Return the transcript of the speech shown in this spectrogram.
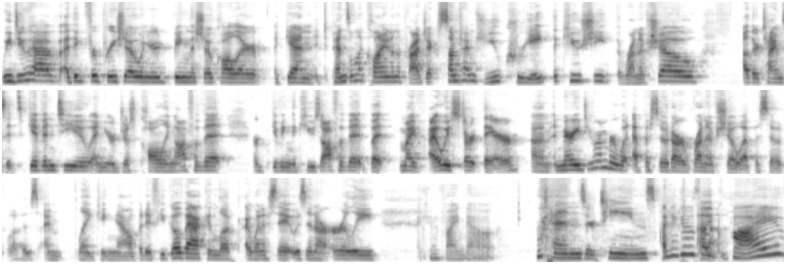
we do have, I think, for pre-show when you're being the show caller. Again, it depends on the client and the project. Sometimes you create the cue sheet, the run of show other times it's given to you and you're just calling off of it or giving the cues off of it. But my I always start there. Um, and Mary, do you remember what episode our run of show episode was? I'm blanking now, but if you go back and look, I want to say it was in our early. I can find out. tens or teens. I think it was like um, five.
